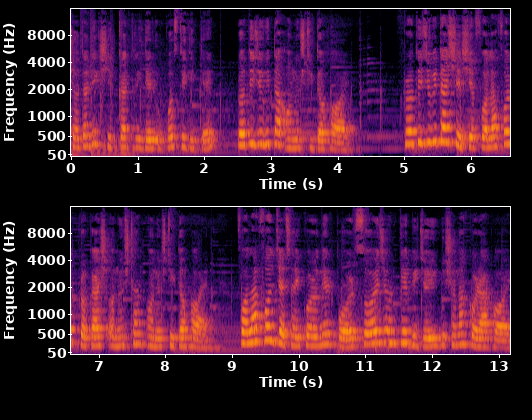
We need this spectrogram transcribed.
শতাধিক শিক্ষার্থীদের উপস্থিতিতে প্রতিযোগিতা অনুষ্ঠিত হয়। প্রতিযোগিতা শেষে ফলাফল প্রকাশ অনুষ্ঠান অনুষ্ঠিত হয়। ফলাফল যাচাইকরণের পর ছয় জনকে বিজয়ী ঘোষণা করা হয়।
